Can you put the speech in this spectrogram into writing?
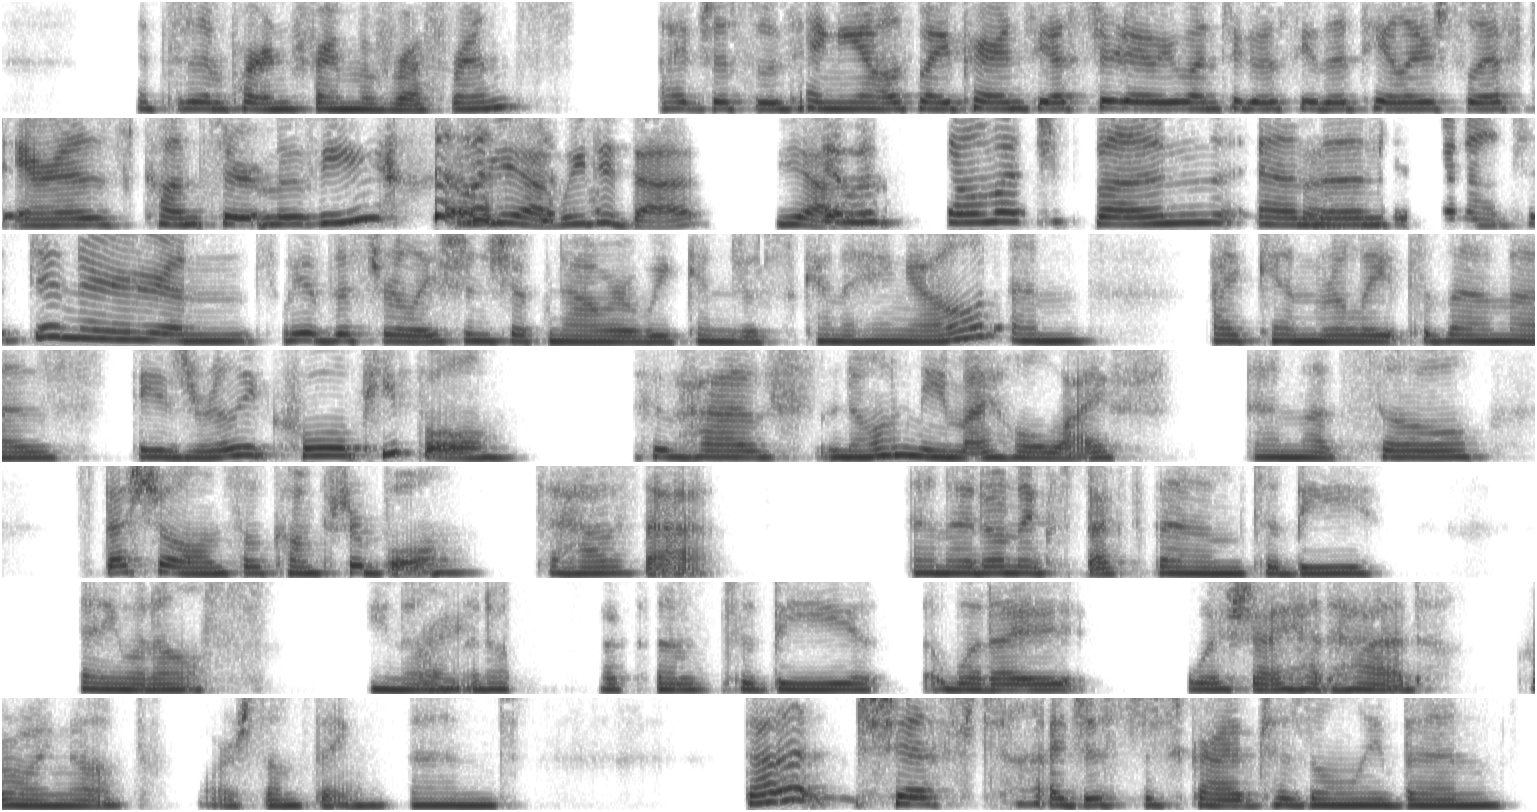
it's an important frame of reference. I just was hanging out with my parents yesterday. We went to go see the Taylor Swift Eras concert movie. oh yeah, we did that. Yeah. It was so much fun. And fun. then we went out to dinner and we have this relationship now where we can just kind of hang out and I can relate to them as these really cool people who have known me my whole life. And that's so special and so comfortable to have that and I don't expect them to be anyone else. You know, right. I don't expect them to be what I wish I had had growing up or something. And that shift I just described has only been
